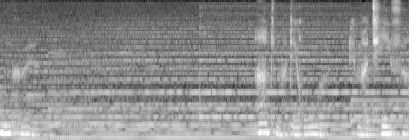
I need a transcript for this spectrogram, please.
umhüllen. Atme die Ruhe. Immer tiefer.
